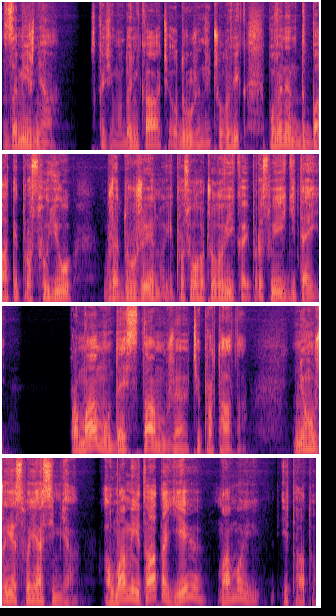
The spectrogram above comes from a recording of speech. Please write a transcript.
заміжня скажімо, донька чи одружений чоловік повинен дбати про свою вже дружину, і про свого чоловіка, і про своїх дітей. Про маму десь там вже, чи про тата. В нього вже є своя сім'я. А в мами і тата є мамо і тато.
